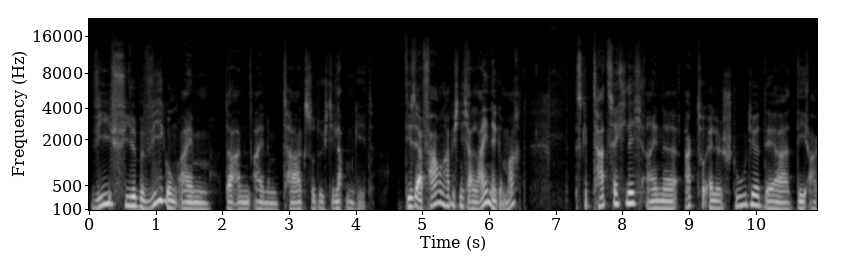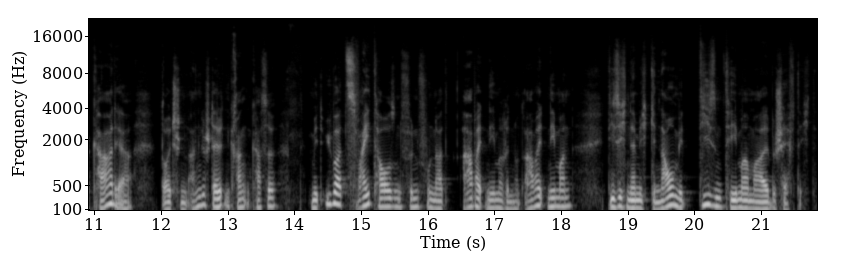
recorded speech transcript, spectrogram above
wie viel Bewegung einem da an einem Tag so durch die Lappen geht. Diese Erfahrung habe ich nicht alleine gemacht. Es gibt tatsächlich eine aktuelle Studie der DAK, der Deutschen Angestelltenkrankenkasse, mit über 2500 Arbeitnehmerinnen und Arbeitnehmern, die sich nämlich genau mit diesem Thema mal beschäftigt.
